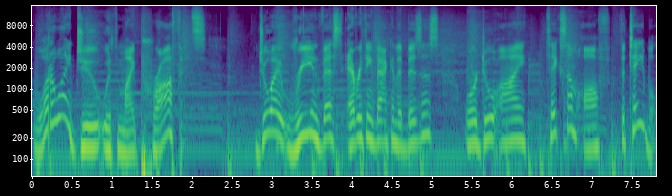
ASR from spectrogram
what do I do with my profits? Do I reinvest everything back in the business or do I take some off the table?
